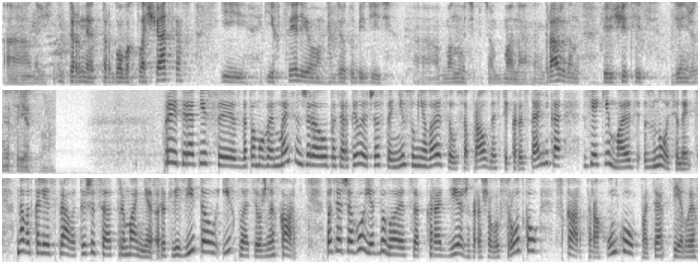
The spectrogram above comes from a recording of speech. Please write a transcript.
интернет-торговых площадках, и их целью идет убедить, обмануть путем обмана граждан, перечислить денежные средства. Пры перапісцы з дапамогай месенджераў пацярпелыя часта не сумняваюцца ў сапраўднасці карыстальніка, з якім маюць зносіны. Нават калі справа тычыцца атрымання рэквізітаў іх плацежных карт. Пасля чаго і адбываецца крадзеж грашовых сродкаў з карт рахунку пацярпелых.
